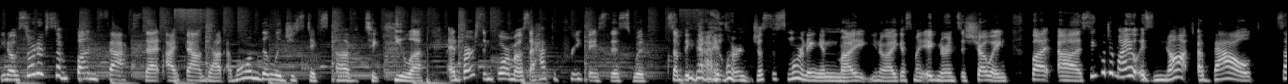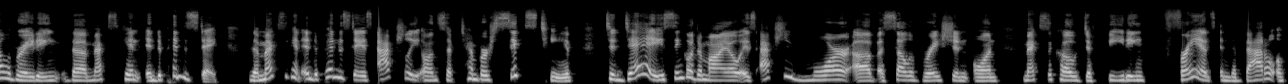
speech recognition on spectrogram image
you know, sort of some fun facts that I found out. On the logistics of tequila. And first and foremost, I have to preface this with something that I learned just this morning and my, you know, I guess my ignorance is showing. But uh, Cinco de Mayo is not about celebrating the Mexican Independence Day. The Mexican Independence Day is actually on September 16th. Today, Cinco de Mayo is actually more of a celebration on Mexico defeating France in the Battle of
